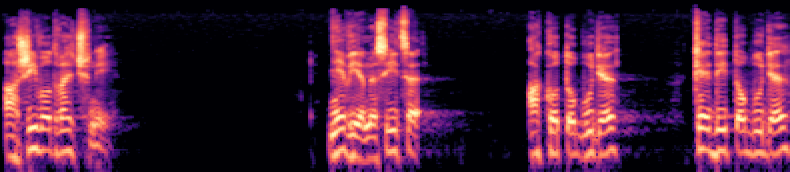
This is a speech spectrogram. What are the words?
a život väčší. Nevieme síce, ako to bude, kedy to bude,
